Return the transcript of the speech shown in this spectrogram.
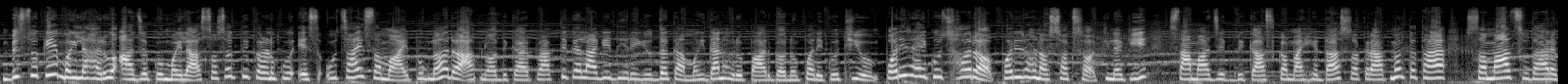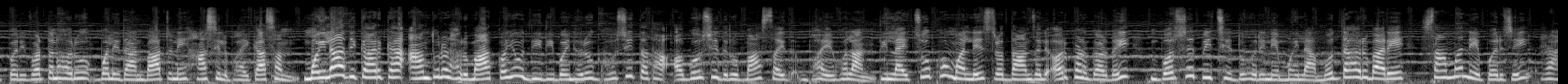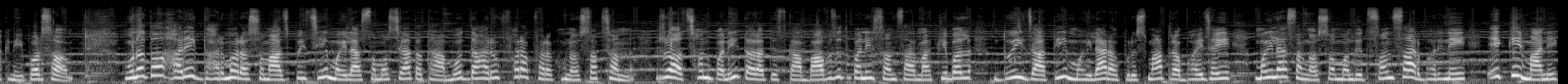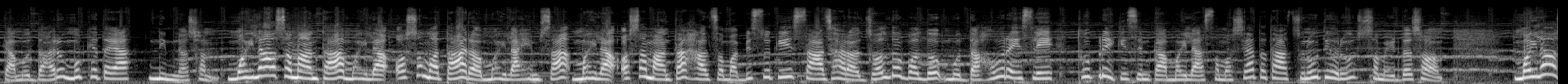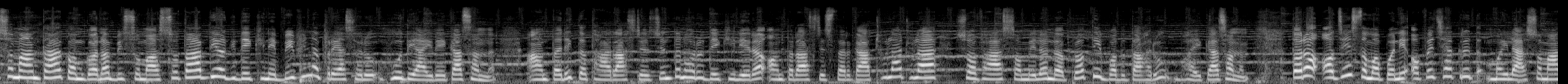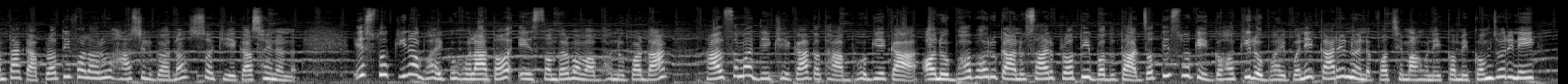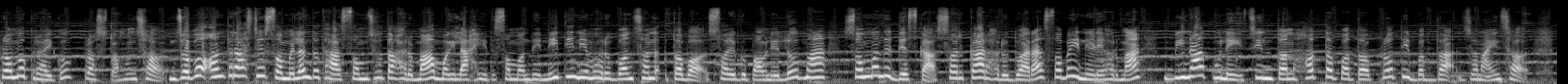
विश्वकै महिलाहरू आजको महिला सशक्तिकरणको यस उचाइसम्म आइपुग्न र आफ्नो अधिकार प्राप्तिका लागि धेरै युद्धका मैदानहरू पार गर्नु परेको थियो। परिरहेको छ र परिरहन सक्छ किनकि सामाजिक विकास क्रमलाई हेर्दा सकारात्मक तथा समाज सुधारक परिवर्तनहरू बलिदानबाट नै हासिल भएका छन्। महिला अधिकारका आन्दोलनहरूमा कयौं दिदी बहिनीहरू घोषित तथा अघोषित रूपमा शहीद भए होलान्। तिनलाई चोखो मनले श्रद्धाञ्जली अर्पण गर्दै वर्ष पछि दोहोरिने महिला मुद्दाहरूबारे सामान्य परिचय राख्नै पर्छ। हुन त हरेक धर्म र समाज पछि महिला समस्या तथा मुद्दाहरू फरक फरक हुन सक्छन्। र छन् पनि तर त्यसका बावजुद पनि संसारमा केवल दुई जाति महिला र पुरुष मात्र भएझै महिलासँग सम्बन्धित संसारभरि नै एकै मानेका मुद्दाहरू मुख्यतया निम्न छन्। महिला असमानता महिला असमता र महिला हिंसा महिला असमानता हालसम्म विश्वकै साझा र जल्दो बल्दो मुद्दा हो र यसले थुप्रै किसिमका महिला समस्या तथा चुनौतीहरू समेट्दछ। महिला असमानता कम गर्न विश्वमा शताब्दी अघिदेखि नै विभिन्न प्रयासहरू हुँदै आइरहेका छन्। आन्तरिक तथा राष्ट्रिय चिन्तनहरूदेखि लिएर अन्तर्राष्ट्रिय स्तरका ठूला ठूला सभा सम्मेलन र प्रतिबद्धताहरू भएका छन्। तर अझैसम्म पनि अपेक्षाकृत महिला समानताका प्रतिफलहरू हासिल गर्न सकिएका छैनन्। यस्तो किन भएको होला त यस सन्दर्भमा भन्नुपर्दा हालसम्म देखिएका तथा भोगिएका अनुभवहरूका अनुसार प्रतिबद्धता जतिसुकै गहकिलो भए पनि कार्यान्वयन पक्षमा हुने कमी कमजोरी नै प्रमुख रहेको प्रश्न हुन्छ। जब अन्तर्राष्ट्रिय सम्मेलन तथा सम्झौताहरूमा महिला हित सम्बन्धी नीति नियमहरू बन्छन् तब सहयोग पाउने लोभमा सम्बन्धित देशका सरकारहरूद्वारा सबै निर्णयहरूमा बिना कुनै चिन्तन हत्तपत्त प्रतिबद्धता जनाइन्छ।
